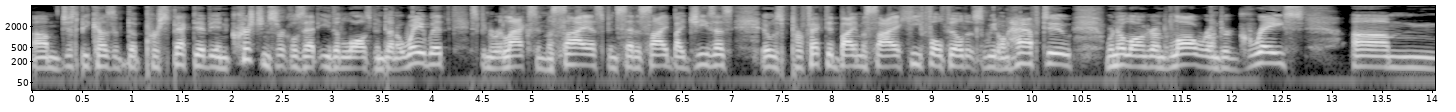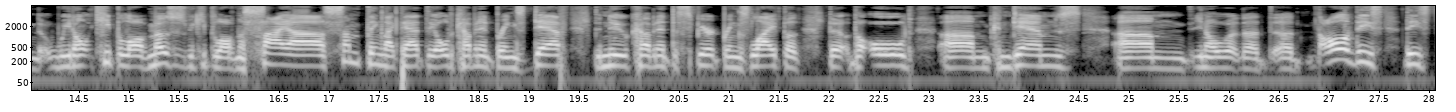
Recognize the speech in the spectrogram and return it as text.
Um, just because of the perspective in Christian circles that either the law has been done away with, it's been relaxed in Messiah, it's been set aside by Jesus, it was perfected by Messiah, He fulfilled it so we don't have to. We're no longer under law, we're under grace. Um, we don't keep the law of Moses, we keep the law of Messiah, something like that. The old covenant brings death, the new covenant, the spirit brings life, the, the, the old, um, condemns, um, you know, the, the, all of these, these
